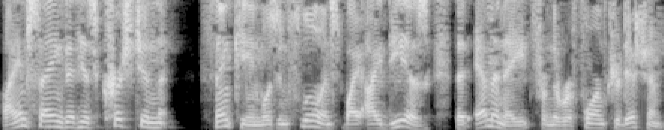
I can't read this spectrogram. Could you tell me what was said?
I am saying that his Christian thinking was influenced by ideas that emanate from the Reformed tradition.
